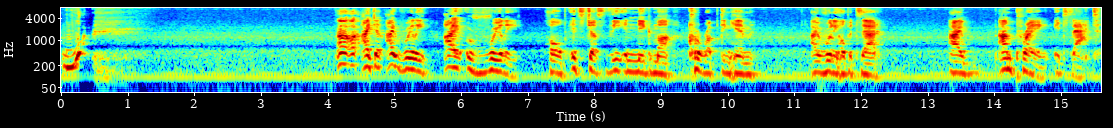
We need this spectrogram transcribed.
what? Uh, I just, I really, I really hope it's just the Enigma corrupting him. I really hope it's that. I, I'm praying it's that,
